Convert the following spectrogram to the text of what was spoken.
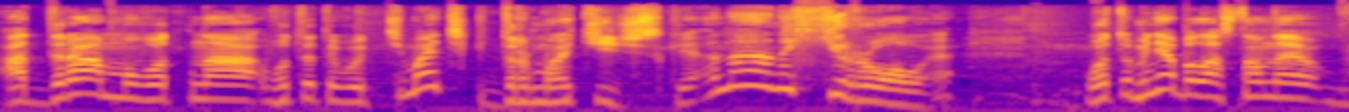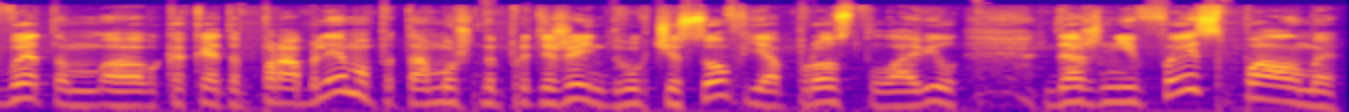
А драма вот на вот этой вот тематике драматической, она, она херовая. Вот у меня была основная в этом э, какая-то проблема, потому что на протяжении двух часов я просто ловил даже не фейспалмы,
